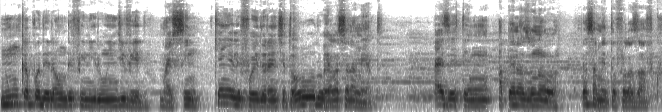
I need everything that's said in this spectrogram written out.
nunca poderão definir um indivíduo, mas sim quem ele foi durante todo o relacionamento. Existe um, apenas um pensamento filosófico.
